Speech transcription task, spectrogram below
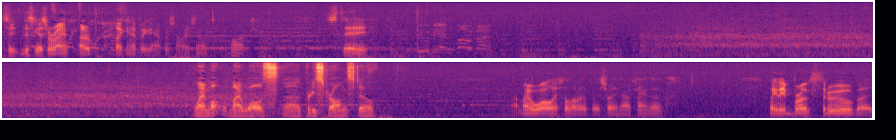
See, these guys are are backing up again for some reason. What the fuck? Stay. My my wall is uh, pretty strong still. Uh, my wall is all over the place right now, kind of. Like they broke through, but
